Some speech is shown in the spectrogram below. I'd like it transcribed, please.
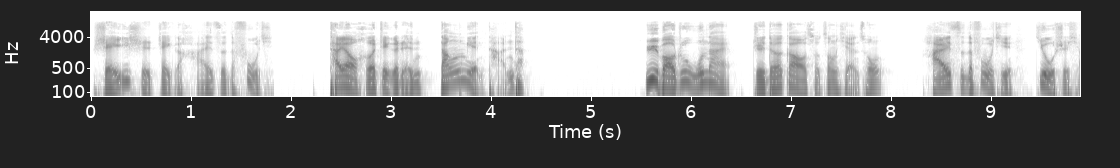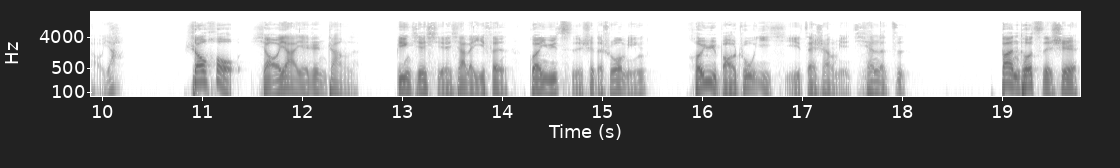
谁是这个孩子的父亲，他要和这个人当面谈谈。玉宝珠无奈，只得告诉曾显聪，孩子的父亲就是小亚。稍后，小亚也认账了，并且写下了一份关于此事的说明，和玉宝珠一起在上面签了字。办妥此事，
